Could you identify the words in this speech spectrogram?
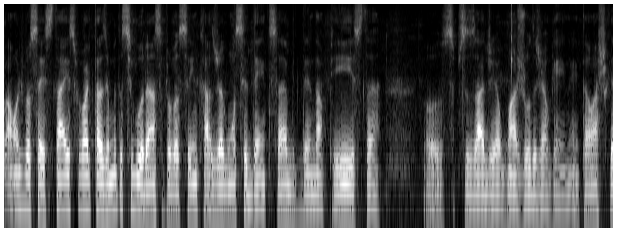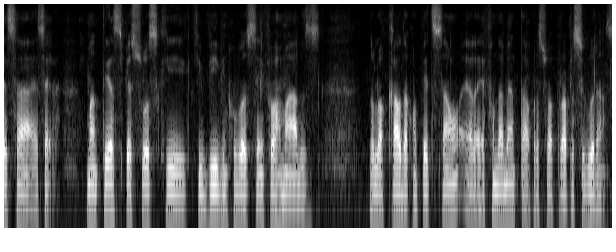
aonde você está, isso pode trazer muita segurança para você em caso de algum acidente, sabe, dentro da pista, ou se precisar de alguma ajuda de alguém, né? Então acho que essa, essa manter as pessoas que, que vivem com você informadas do local da competição, ela é fundamental para a sua própria segurança.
